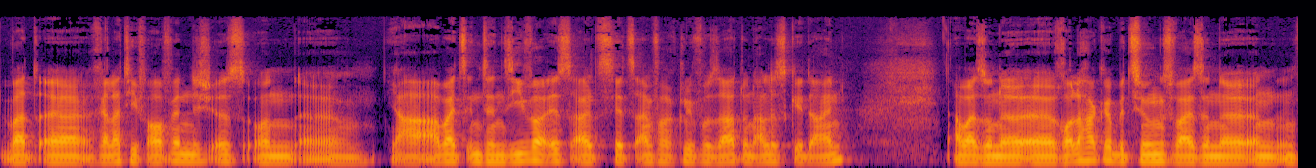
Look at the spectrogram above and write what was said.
was äh, relativ aufwendig ist und äh, ja, arbeitsintensiver ist als jetzt einfach Glyphosat und alles geht ein. Aber so eine äh, Rollhacke beziehungsweise eine, ein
